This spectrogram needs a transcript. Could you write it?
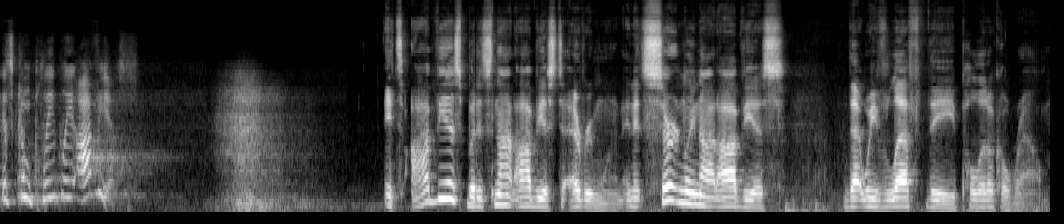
It's completely obvious. It's obvious, but it's not obvious to everyone. And it's certainly not obvious that we've left the political realm.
